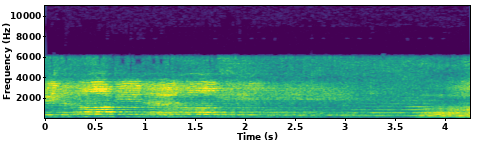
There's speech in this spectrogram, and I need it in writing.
in nomine Domini.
